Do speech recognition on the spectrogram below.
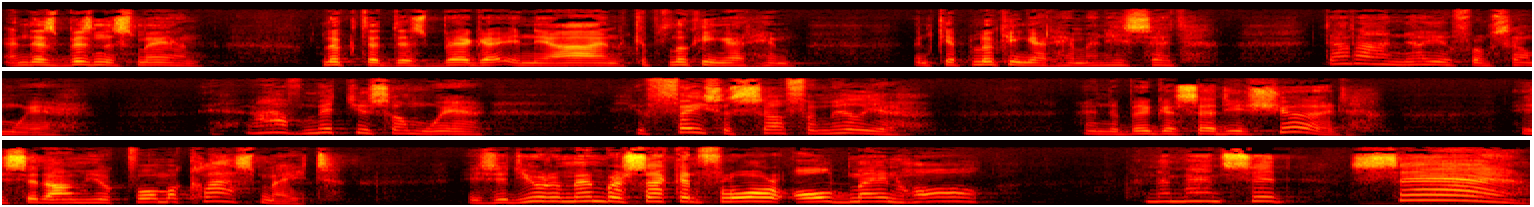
And this businessman looked at this beggar in the eye and kept looking at him and kept looking at him and he said, Don't I know you from somewhere? I've met you somewhere. Your face is so familiar. And the beggar said, You should. He said, I'm your former classmate. He said, You remember second floor, Old Main Hall? And the man said, Sam,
